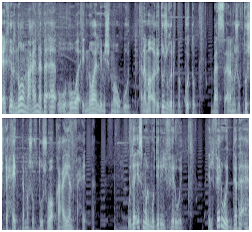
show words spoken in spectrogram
آخر نوع معانا بقى وهو النوع اللي مش موجود. أنا ما قريتوش غير في الكتب بس أنا ما شفتوش في حتة ما شفتوش واقعيا في حتة. وده اسمه المدير ال forward ال forward ده بقى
